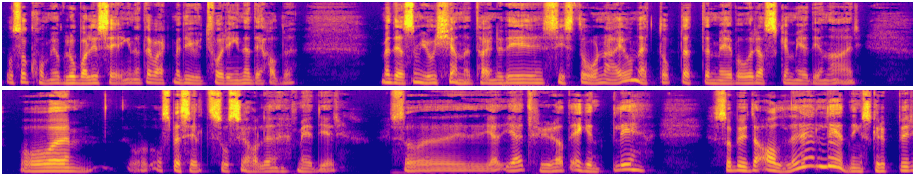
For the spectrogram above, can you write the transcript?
Og så kom jo globaliseringen etter hvert med de utfordringene det hadde. Men det som jo kjennetegner de siste årene, er jo nettopp dette med hvor raske mediene er. Og, og, spesielt sosiale medier. Så jeg, jeg tror at egentlig så burde alle ledningsgrupper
